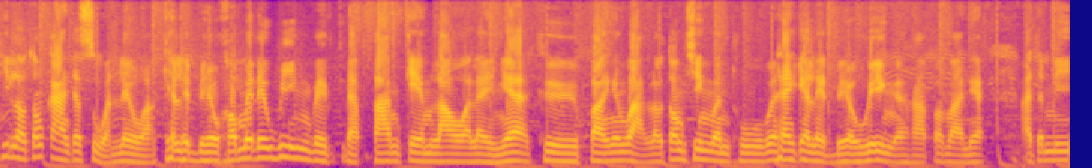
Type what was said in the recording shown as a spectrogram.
ที่เราต้องการจะสวนเร็วอะเกเรตเบลเขาไม่ได้วิ่งไปแบบตามเกมเราอะไรเงี้ยคือบางจังหวะเราต้องชิงวันทูเพื่อให้เกเรตเบลวิ่งนะครับประมาณเนี้ยอาจจะมี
